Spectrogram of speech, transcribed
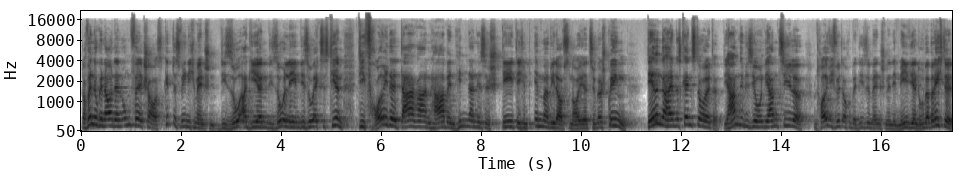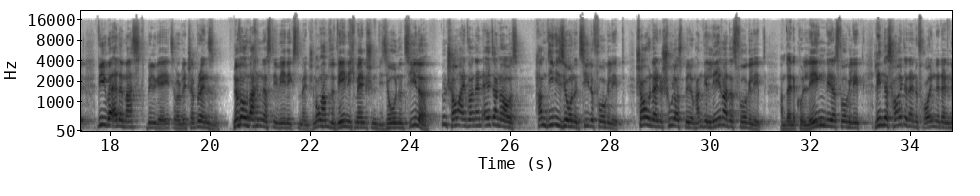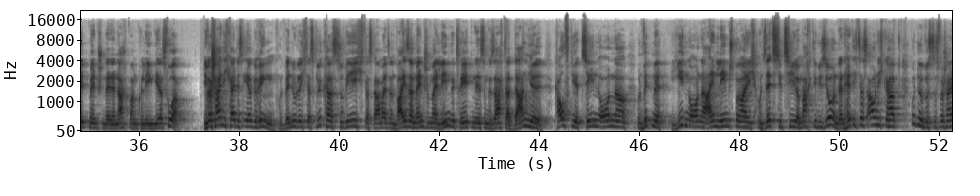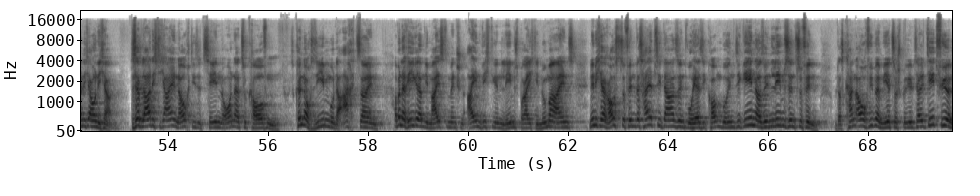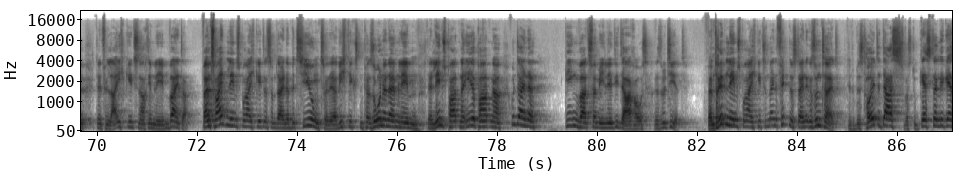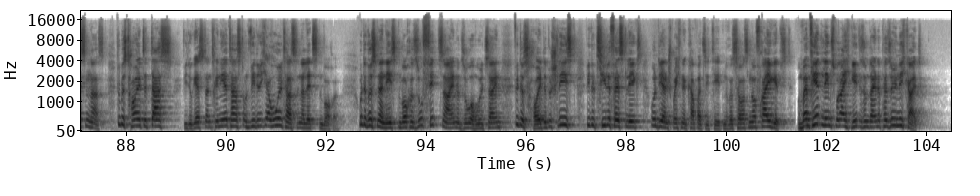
Doch wenn du genau in dein Umfeld schaust, gibt es wenig Menschen, die so agieren, die so leben, die so existieren, die Freude daran haben, Hindernisse stetig und immer wieder aufs Neue zu überspringen. Deren Geheimnis kennst du heute. Die haben eine Vision, die haben Ziele. Und häufig wird auch über diese Menschen in den Medien darüber berichtet, wie über Elon Musk, Bill Gates oder Richard Branson. Nur warum machen das die wenigsten Menschen? Warum haben so wenig Menschen Visionen und Ziele? Nun schau einfach in dein Elternhaus. Haben die Visionen und Ziele vorgelebt? Schau in deine Schulausbildung. Haben die Lehrer das vorgelebt? Haben deine Kollegen dir das vorgelebt? Leben das heute deine Freunde, deine Mitmenschen, deine Nachbarn, Kollegen dir das vor? Die Wahrscheinlichkeit ist eher gering. Und wenn du nicht das Glück hast, so wie ich, dass damals ein weiser Mensch in mein Leben getreten ist und gesagt hat, Daniel, kauf dir zehn Ordner und widme jeden Ordner einen Lebensbereich und setz die Ziele, mach die Vision, dann hätte ich das auch nicht gehabt und du wirst es wahrscheinlich auch nicht haben. Deshalb lade ich dich ein, auch diese zehn Ordner zu kaufen. Es können auch sieben oder acht sein. Aber in der Regel haben die meisten Menschen einen wichtigen Lebensbereich, die Nummer eins, nämlich herauszufinden, weshalb sie da sind, woher sie kommen, wohin sie gehen, also den Lebenssinn zu finden. Und das kann auch wie bei mir zur Spiritualität führen, denn vielleicht geht es nach dem Leben weiter. Beim zweiten Lebensbereich geht es um deine Beziehung zu der wichtigsten Person in deinem Leben, dein Lebenspartner, Ehepartner und deine Gegenwartsfamilie, die daraus resultiert. Beim dritten Lebensbereich geht es um deine Fitness, deine Gesundheit. Denn du bist heute das, was du gestern gegessen hast. Du bist heute das, wie du gestern trainiert hast und wie du dich erholt hast in der letzten Woche. Und du wirst in der nächsten Woche so fit sein und so erholt sein, wie du es heute beschließt, wie du Ziele festlegst und die entsprechenden Kapazitäten, Ressourcen noch freigibst. Und beim vierten Lebensbereich geht es um deine Persönlichkeit.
